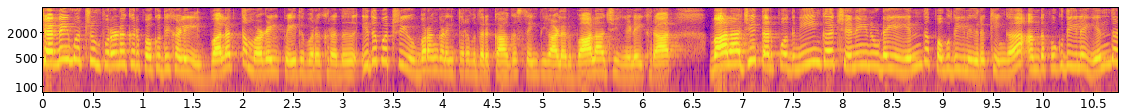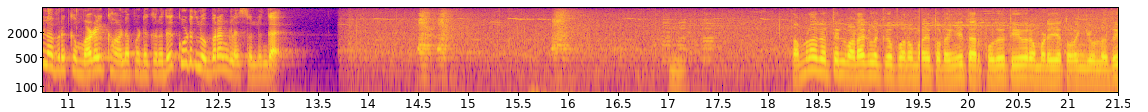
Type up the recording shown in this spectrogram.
சென்னை மற்றும் புறநகர் பகுதிகளில் பலத்த மழை பெய்து வருகிறது. இது பற்றிய விவரங்களை தருவதற்காக செய்தியாளர் பாலாஜி இணைகிறார். பாலாஜி தற்போது நீங்க சென்னையினுடைய எந்த பகுதியில் இருக்கீங்க? அந்த பகுதியில எந்த அளவிற்கு மழை காணப்படுகிறது? கூடுதல் விவரங்களை சொல்லுங்க. தமிழகத்தில் வடகிழக்கு பருவமழை தொடங்கி தற்போது தீவிரமடைய தொடங்கியுள்ளது.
